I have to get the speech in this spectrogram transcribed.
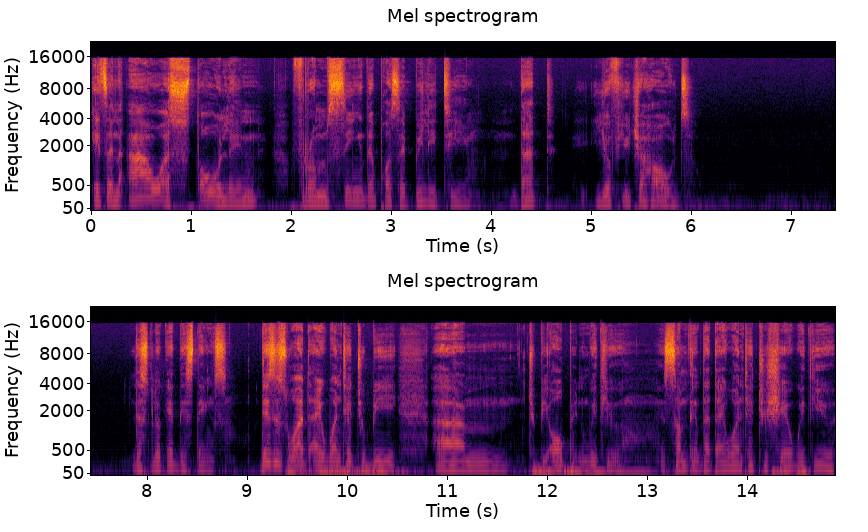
it's an hour stolen from seeing the possibility that your future holds. Let's look at these things. This is what I wanted to be um, to be open with you. It's something that I wanted to share with you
